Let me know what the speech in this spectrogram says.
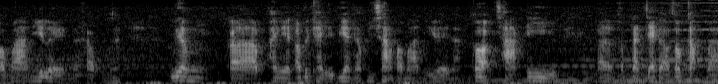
ประมาณนี้เลยนะครับนะ เรื่องอ่า Pirate of the Caribbean นะครับมีฉากประมาณนี้เลยนะ ก็ฉากที่กัปตันแจ็คเราต้องกลับมา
